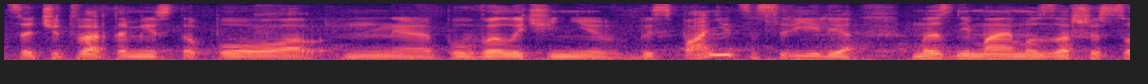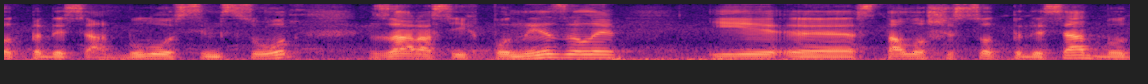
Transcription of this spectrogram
це четверте місто по, е, по величині в Іспанії, це Севілія. Ми знімаємо за 650. Було 700, зараз їх понизили. І е, стало 650, бо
